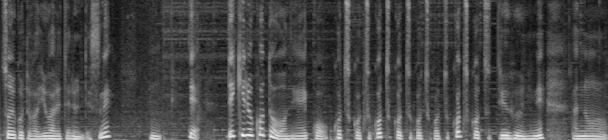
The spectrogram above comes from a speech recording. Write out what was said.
そういうことが言われてるんですね。うん、でできることをねこうコツコツコツコツコツコツコツコツっていう風にねあの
